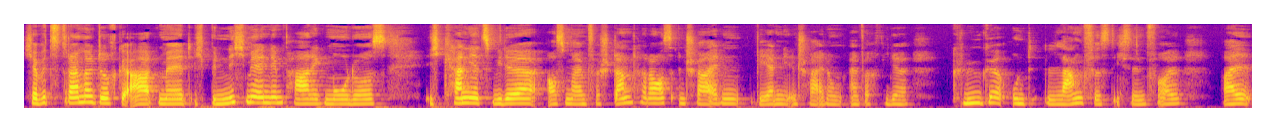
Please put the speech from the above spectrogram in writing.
ich habe jetzt dreimal durchgeatmet, ich bin nicht mehr in dem Panikmodus, ich kann jetzt wieder aus meinem Verstand heraus entscheiden, werden die Entscheidungen einfach wieder klüger und langfristig sinnvoll, weil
